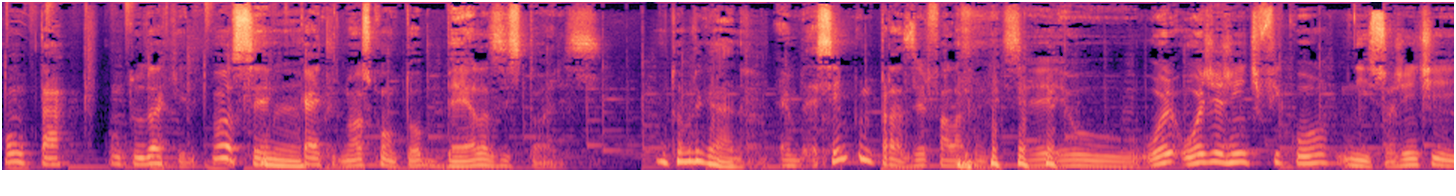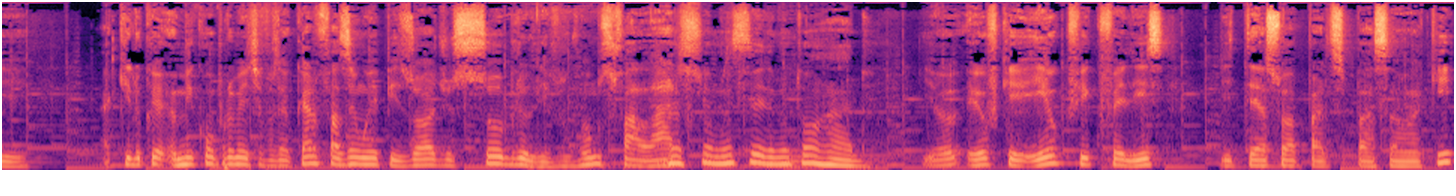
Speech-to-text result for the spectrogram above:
contar com tudo aquilo. Você, É. cá entre nós, contou belas histórias. Muito obrigado. É, é sempre um prazer falar com você. eu, ho- hoje a gente ficou nisso. A gente. Aquilo que eu me comprometi a fazer. Eu quero fazer um episódio sobre o livro. Vamos falar. Eu sou muito feliz, muito honrado. Eu, eu, fiquei, eu que fico feliz de ter a sua participação aqui.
